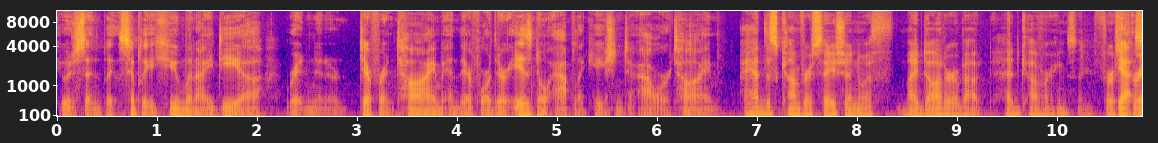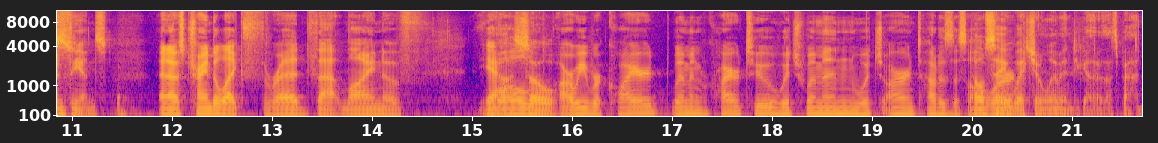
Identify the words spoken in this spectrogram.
it was simply, simply a human idea written in a different time, and therefore there is no application to our time. I had this conversation with my daughter about head coverings and First Yes. Corinthians, and I was trying to like thread that line of, Yeah, well, so- are we required? Women required to? Which women? Which aren't? How does this all Don't work? say witch and women together. That's bad.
